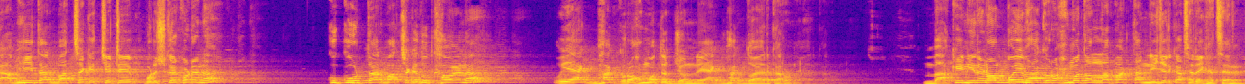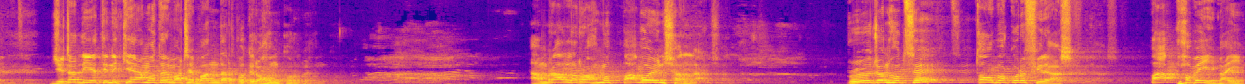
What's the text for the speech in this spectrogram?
গাভী তার বাচ্চাকে চেটে পরিষ্কার করে না, কুকুর তার বাচ্চাকে দুধ খাওয়ায় না, ওই এক ভাগ রহমতের জন্য, এক ভাগ দয়ার কারণে। বাকি নিরানব্বই ভাগ রহমত আল্লাহ পাক তার নিজের কাছে রেখেছেন, যেটা দিয়ে তিনি কেয়ামতের মাঠে বান্দার প্রতি রহম করবেন। আমরা আল্লাহ রহমত পাবো ইনশাল্লাহ। প্রয়োজন হচ্ছে তওবা করে ফিরে আসা। পাপ হবেই ভাই।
